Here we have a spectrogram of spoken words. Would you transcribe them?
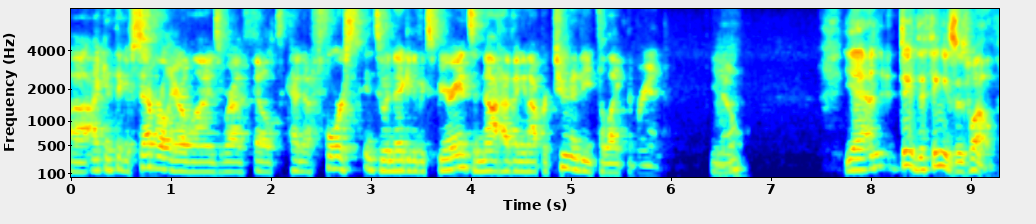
Uh, I can think of several airlines where I felt kind of forced into a negative experience and not having an opportunity to like the brand, you know? Mm-hmm. Yeah, and dude, the thing is as well,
